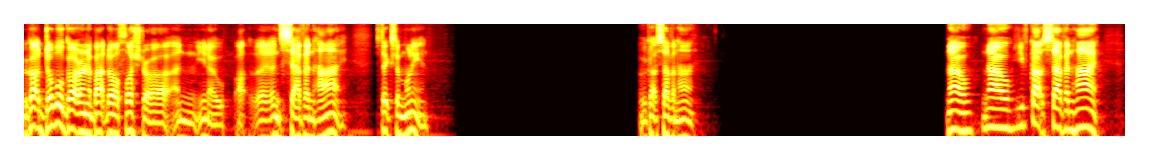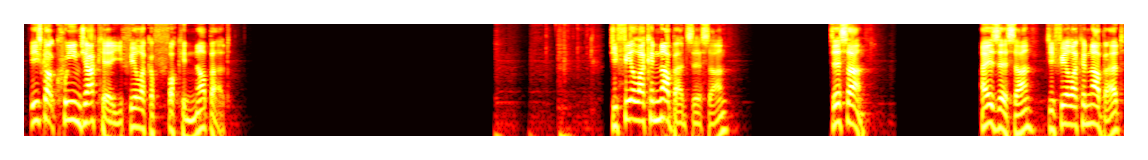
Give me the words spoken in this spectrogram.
We've got a double gutter and a backdoor flush draw and, you know, uh, and seven high. Stick some money in. We've got seven high. No, no, you've got seven high. If he's got queen jack here, you feel like a fucking knobhead. Do you feel like a knobhead, Zisan? Zisan? Hey, Zisan, do you feel like a knobhead?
